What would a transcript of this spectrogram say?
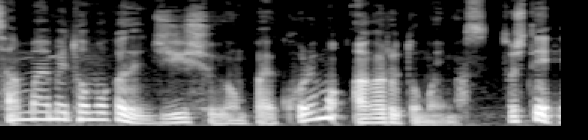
3枚目友風11勝4敗、これも上がると思います。そして、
